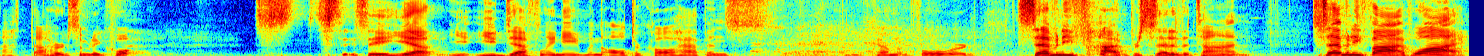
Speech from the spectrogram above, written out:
I, I heard somebody quote. See, yeah, you, you definitely need when the altar call happens, coming forward. 75% of the time. 75. Why?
